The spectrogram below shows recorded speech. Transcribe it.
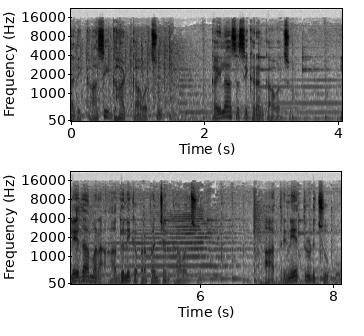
అది కాశీఘాట్ కావచ్చు కైలాస శిఖరం కావచ్చు లేదా మన ఆధునిక ప్రపంచం కావచ్చు. ఆ త్రినేత్రుడి చూపు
